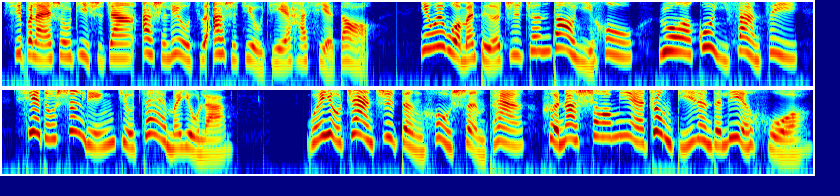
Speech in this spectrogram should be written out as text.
希伯来书第十章二十六至二十九节还写道。因为我们得知真道以后，若故意犯罪，亵渎圣灵就再没有了。唯有战至等候审判和那烧灭众敌人的烈火。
